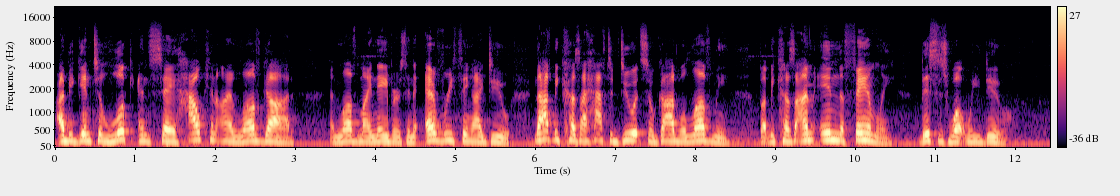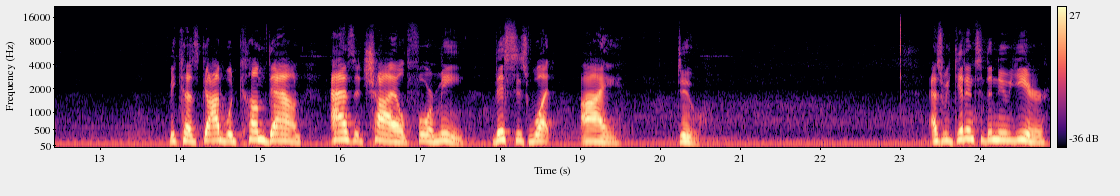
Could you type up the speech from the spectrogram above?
I begin to look and say, How can I love God and love my neighbors in everything I do? Not because I have to do it so God will love me, but because I'm in the family. This is what we do. Because God would come down as a child for me. This is what I do. As we get into the new year,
